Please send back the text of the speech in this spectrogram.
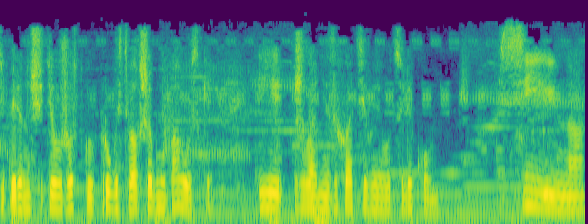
Теперь он ощутил жесткую пругость волшебной полоски, и желание захватило его целиком. «Сильно!»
